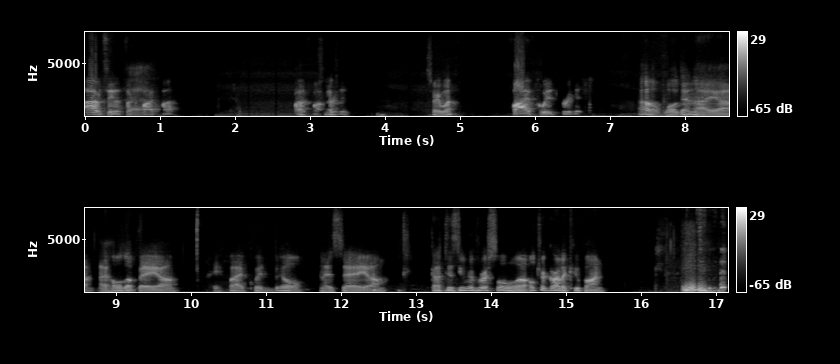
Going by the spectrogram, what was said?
I would say that's like Uh, five spot. Five spot for a hit. Sorry, what? Five quid for a hit. Oh well, then I uh, I hold up a uh, a five quid bill and I say, um, got this universal uh, ultra garlic coupon. If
